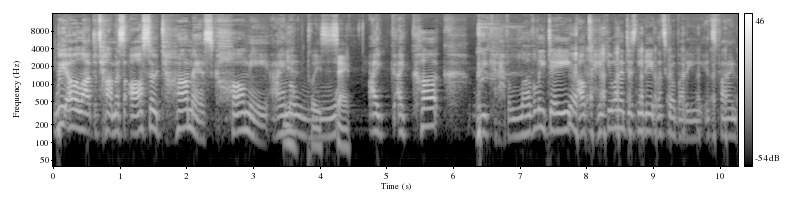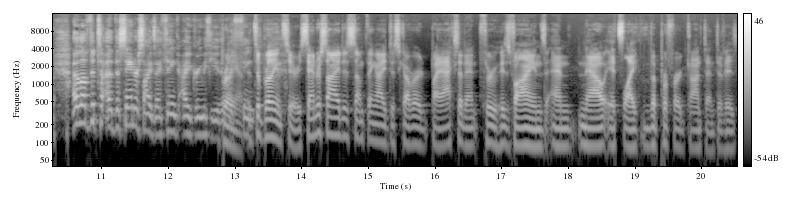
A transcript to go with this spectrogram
we owe a lot to Thomas. Also, Thomas, call me. I am yeah, a please say. I I cook we could have a lovely date. I'll take you on a Disney date. Let's go, buddy. It's fine. I love the t- uh, the Sanders Sides. I think I agree with you. That brilliant. Think- it's a brilliant series. Sanderside is something I discovered by accident through his vines, and now it's like the preferred content of his.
